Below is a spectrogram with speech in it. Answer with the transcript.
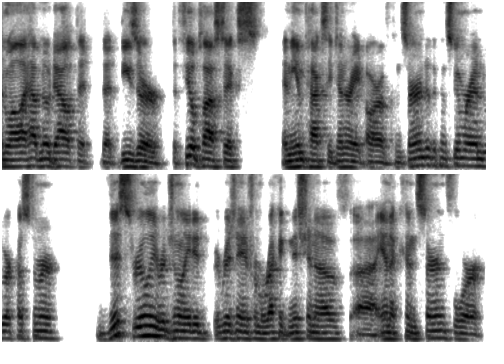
and while I have no doubt that that these are the field plastics and the impacts they generate are of concern to the consumer and to our customer. This really originated, originated from a recognition of uh, and a concern for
